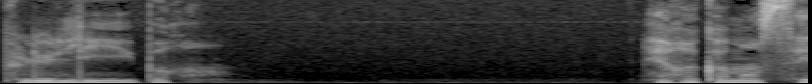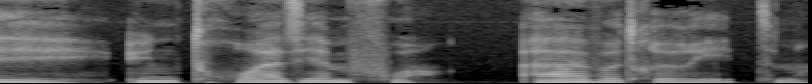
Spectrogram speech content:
plus libre. Et recommencez une troisième fois à votre rythme.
